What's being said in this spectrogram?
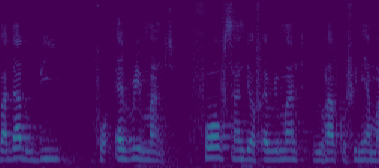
but that will be for every month. Fourth Sunday of every month, we will have Kofi Nyama.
